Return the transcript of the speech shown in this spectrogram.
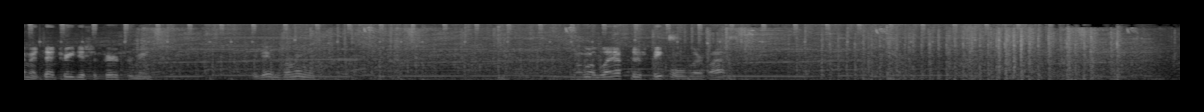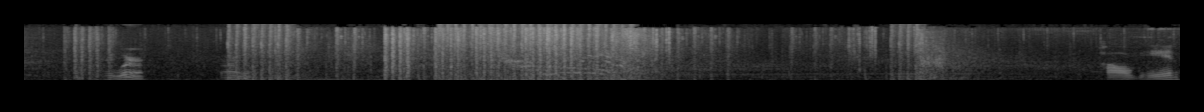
A minute, that tree disappeared for me. It didn't for me. I'm going left, there's people over there fighting. They were. Where are they? Hog head.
